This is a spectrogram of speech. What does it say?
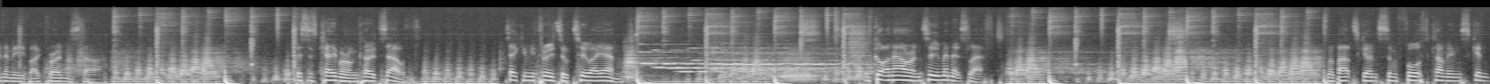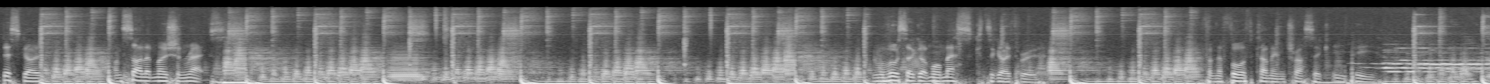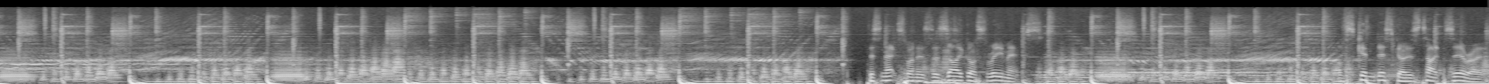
Enemy by Chromestar. This is Kamer on Code South, taking me through till 2 am. We've got an hour and two minutes left. I'm about to go into some forthcoming SkintDisco on Silent Motion Rex. We've also got more Mesck to go through from the forthcoming Trusik EP. This next one is the Zygos remix of SkintDisco's Type Zero.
